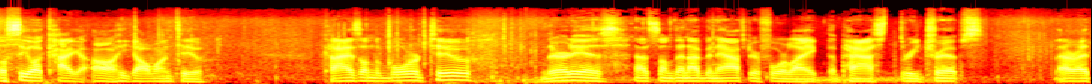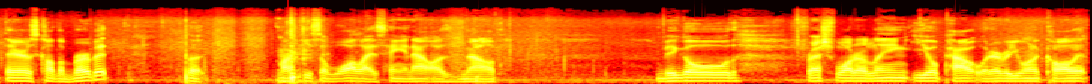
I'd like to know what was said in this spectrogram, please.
We'll see what Kai got. Oh, he got one too. Kai's on the board too. There it is. That's something I've been after for like the past three trips. That right there is called the burbot. But my piece of walleye is hanging out of his mouth. Big old freshwater ling, eel pout, whatever you want to call it.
